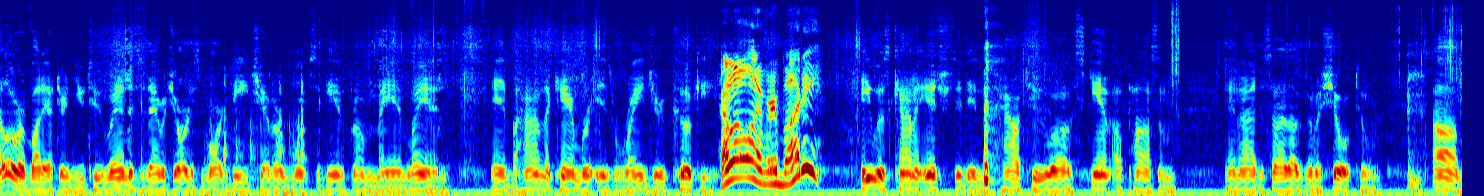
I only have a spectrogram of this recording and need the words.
Hello everybody out there in YouTube land. This is amateur artist Mark D. Chandler once again from Man Land. And behind the camera is Ranger Kooky. Hello everybody. He was kind of interested in how to uh, skin a possum and I decided I was going to show it to him. Um,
